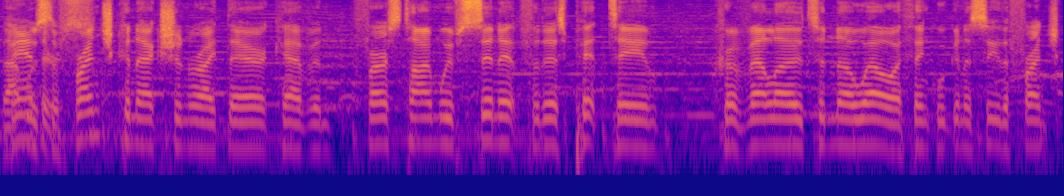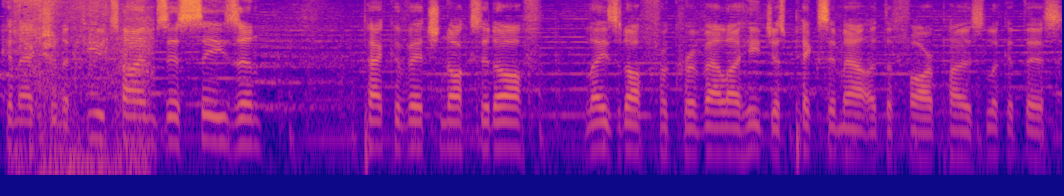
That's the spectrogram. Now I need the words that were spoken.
That Panthers. was the French connection right there, Kevin. First time we've seen it for this pit team. Crivello to Noel. I think we're going to see the French connection a few times this season. Petkovic knocks it off, lays it off for Crivello. He just picks him out at the far post. Look at this.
